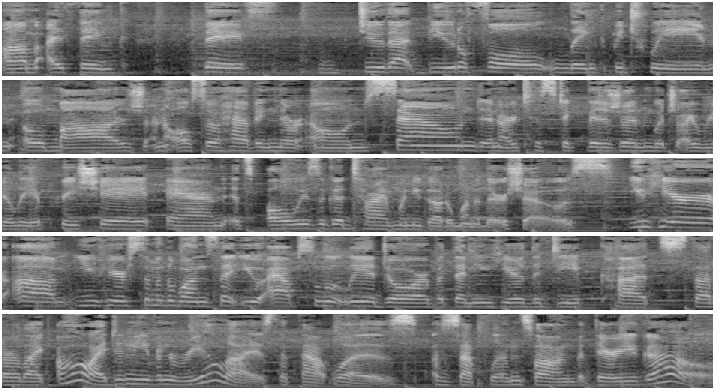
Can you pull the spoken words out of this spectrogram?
Um, I think they do that beautiful link between homage and also having their own sound and artistic vision, which I really appreciate. And it's always a good time when you go to one of their shows. You hear um, you hear some of the ones that you absolutely adore, but then you hear the deep cuts that are like, oh, I didn't even realize that that was a Zeppelin song. But there you go.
